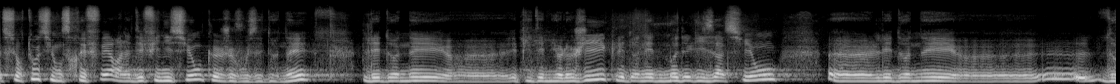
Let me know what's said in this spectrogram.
surtout si on se réfère à la définition que je vous ai donnée, les données épidémiologiques, les données de modélisation, les données de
